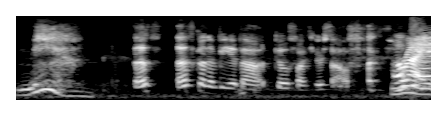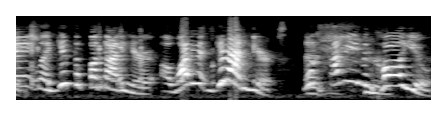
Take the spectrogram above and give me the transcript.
Man. That's that's going to be about go fuck yourself. Okay, Right. like get the fuck out of here. Uh, why did get out of here? What, I didn't even call you.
